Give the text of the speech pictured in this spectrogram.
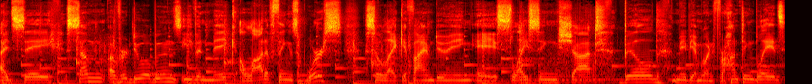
I'd say some of her duo boons even make a lot of things worse. So, like if I'm doing a slicing shot build, maybe I'm going for hunting blades.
